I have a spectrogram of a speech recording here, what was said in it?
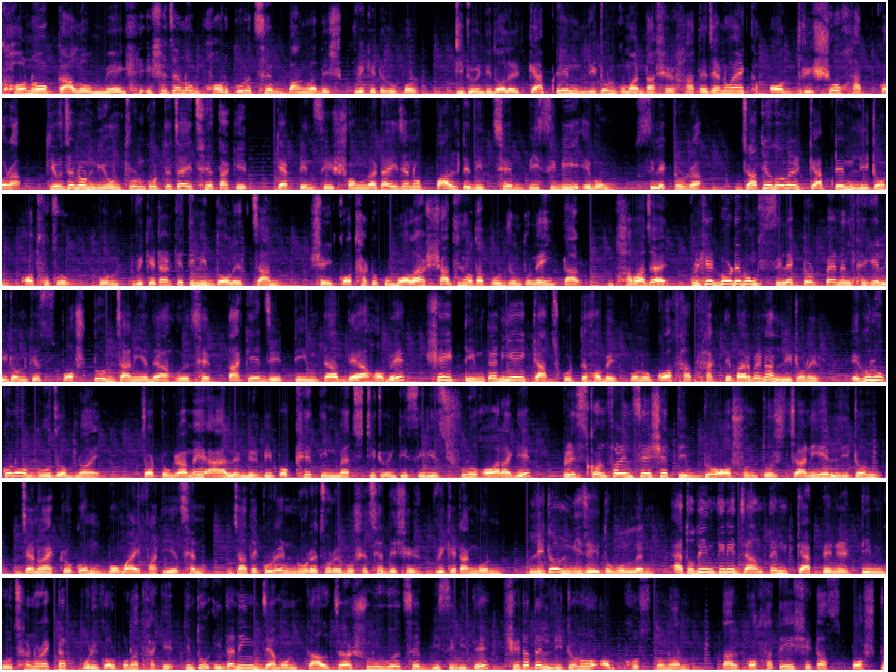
ঘন কালো মেঘ এসে যেন ভর করেছে বাংলাদেশ ক্রিকেটের উপর। টি টোয়েন্টি দলের ক্যাপ্টেন লিটন কুমার দাসের হাতে যেন এক অদৃশ্য হাত করা কেউ যেন নিয়ন্ত্রণ করতে চাইছে তাকে। ক্যাপ্টেন্সির সংজ্ঞাটাই যেন পাল্টে দিচ্ছে বিসিবি এবং সিলেক্টররা। জাতীয় দলের ক্যাপ্টেন লিটন, অথচ কোন ক্রিকেটারকে তিনি দলে চান। সেই কথাটুকু বলার স্বাধীনতা পর্যন্ত নেই তার। ভাবা যায়, ক্রিকেট বোর্ড এবং সিলেক্টর প্যানেল থেকে লিটনকে স্পষ্ট জানিয়ে দেওয়া হয়েছে। তাকে যে টিমটা দেয়া হবে, সেই টিমটা নিয়েই কাজ করতে হবে। কোনো কথা থাকতে পারবে না লিটনের। এগুলো কোনো গুজব নয়। চট্টগ্রামে আয়ারল্যান্ডের বিপক্ষে তিন ম্যাচ টি টোয়েন্টি সিরিজ শুরু হওয়ার আগে প্রেস কনফারেন্সে এসে তীব্র অসন্তোষ জানিয়ে লিটন যেন একরকম বোমায় ফাটিয়েছেন, যাতে করে নড়ে চড়ে বসেছে দেশের ক্রিকেট আঙ্গন। লিটন নিজেই তো বললেন, এতদিন তিনি জানতেন ক্যাপ্টেনের টিম গোছানোর একটা পরিকল্পনা থাকে। কিন্তু ইদানিং যেমন কালচার শুরু হয়েছে বিসিবিতে, সেটাতে লিটনও অভ্যস্ত নন। তার কথাতেই সেটা স্পষ্ট।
